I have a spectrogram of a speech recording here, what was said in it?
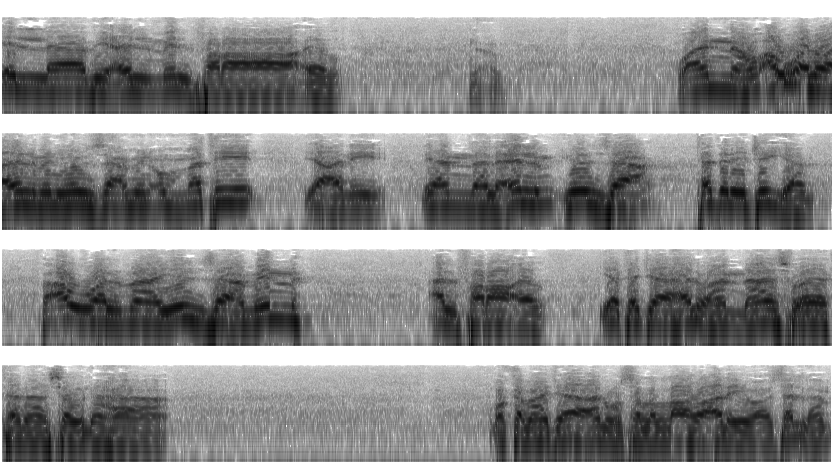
إلا بعلم الفرائض. نعم. وأنه أول علم ينزع من أمتي يعني لأن العلم ينزع تدريجيا فأول ما ينزع منه الفرائض. يتجاهلها الناس ويتناسونها. وكما جاء عنه صلى الله عليه وسلم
